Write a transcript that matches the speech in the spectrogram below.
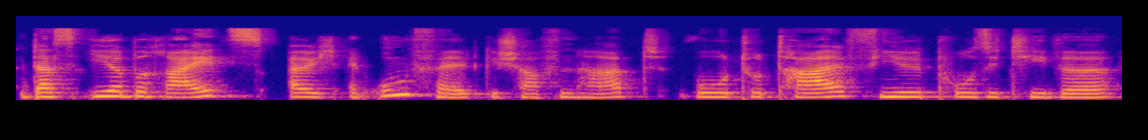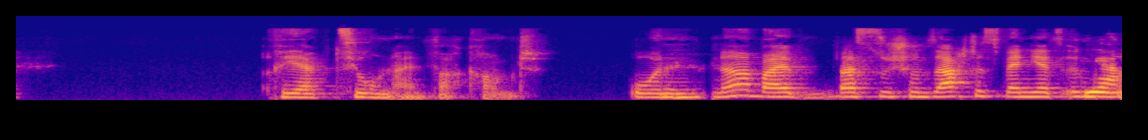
dass ihr bereits euch ein Umfeld geschaffen habt, wo total viel positive Reaktion einfach kommt. Und, Mhm. ne, weil, was du schon sagtest, wenn jetzt irgendwie Ja.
